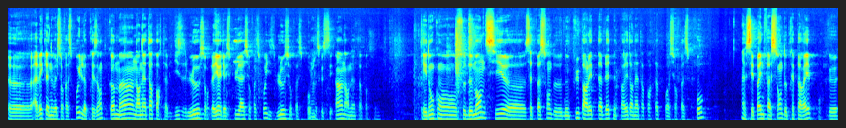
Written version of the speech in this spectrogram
Avec la nouvelle Surface Pro, il la présente comme un ordinateur portable. Ils disent le. D'ailleurs, ils disent plus la Surface Pro, ils disent le Surface Pro parce que c'est un ordinateur portable. Et donc, on se demande si cette façon de ne plus parler de tablette mais de parler d'ordinateur portable pour la Surface Pro, c'est pas une façon de préparer pour que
